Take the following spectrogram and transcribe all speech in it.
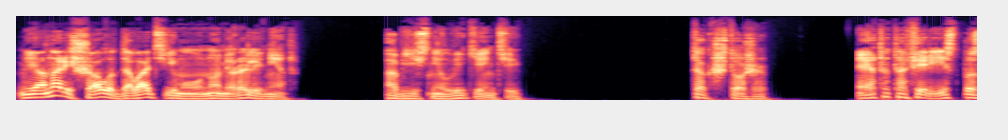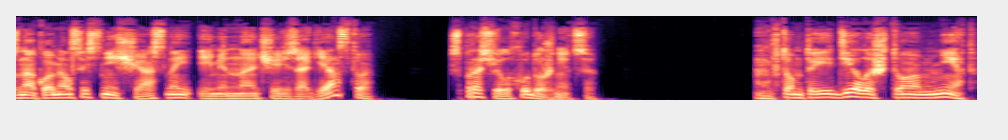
и она решала, давать ему номер или нет, — объяснил Викентий. Так что же, этот аферист познакомился с несчастной именно через агентство? Спросила художница. В том-то и дело, что нет.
